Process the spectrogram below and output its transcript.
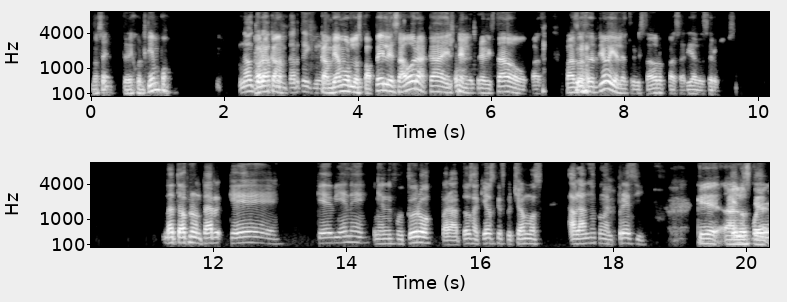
No sé, te dejo el tiempo. No, ahora preguntarte que... cambiamos los papeles ahora. Acá el, el entrevistado pasa a ser yo y el entrevistador pasaría a ser vos. No, te voy a preguntar qué, qué viene en el futuro para todos aquellos que escuchamos hablando con el Prezi. Que a los que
